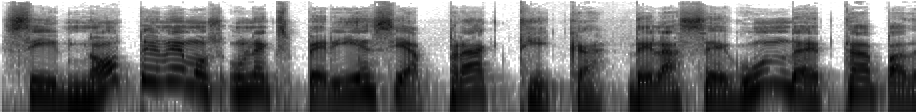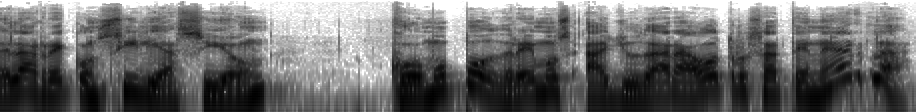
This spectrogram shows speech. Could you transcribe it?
si no tenemos una experiencia práctica de la segunda etapa de la reconciliación, ¿cómo podremos ayudar a otros a tenerla?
